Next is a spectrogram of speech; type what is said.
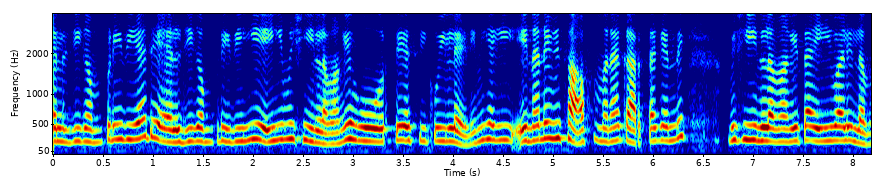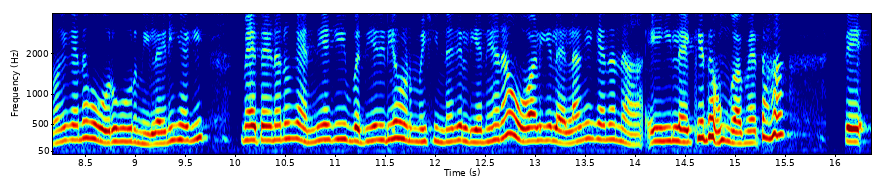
LG ਕੰਪਨੀ ਦੀ ਹੈ ਤੇ LG ਕੰਪਨੀ ਦੀ ਹੀ ਇਹੀ ਮਸ਼ੀਨ ਲਵਾਂਗੇ, ਹੋਰ ਤੇ ਅਸੀਂ ਕੋਈ ਲੈਣੀ ਨਹੀਂ ਹੈਗੀ। ਇਹਨਾਂ ਨੇ ਵੀ ਸਾਫ਼ ਮਨਾ ਕਰਤਾ, ਕਹਿੰਦੇ ਮਸ਼ੀਨ ਲਵਾਂਗੇ ਤਾਂ ਇਹੀ ਵਾਲੀ ਲਵਾਂਗੇ, ਕਹਿੰਦੇ ਹੋਰ ਹੋਰ ਨਹੀਂ ਲੈਣੀ ਹੈਗੀ। ਮੈਂ ਤਾਂ ਇਹਨਾਂ ਨੂੰ ਕਹਿੰਦੀ ਆ ਕਿ ਵਧੀਆ ਜਿਹੜੀਆਂ ਹੁਣ ਮਸ਼ੀਨਾਂ ਚੱਲੀਆਂ ਨੇ ਹਨਾ, ਉਹ ਵਾਲੀਆਂ ਲੈ ਲਾਂਗੇ, ਕਹਿੰਦਾ ਨਾ, ਇਹੀ ਲੈ ਕੇ ਦਊਂਗਾ ਮੈਂ ਤਾਂ। ਤੇ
